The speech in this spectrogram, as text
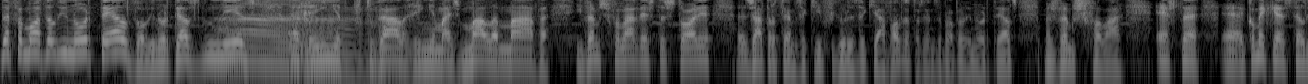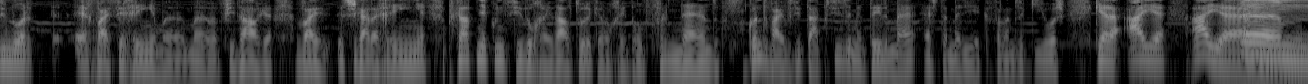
Da famosa Leonor Teles, ou Leonor Teles de Menezes, Ah. a rainha de Portugal, a rainha mais mal amada. E vamos falar desta história. Já trouxemos aqui figuras aqui à volta, já trouxemos a própria Leonor Teles, mas vamos falar. Esta, eh, como é que esta Leonor vai ser rainha, uma, uma fidalga, vai chegar a rainha, porque ela tinha conhecido o rei da altura, que era o rei Dom Fernando, quando vai visitar precisamente a irmã, esta Maria que falamos aqui hoje, que era Aya. Aya. Hum.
